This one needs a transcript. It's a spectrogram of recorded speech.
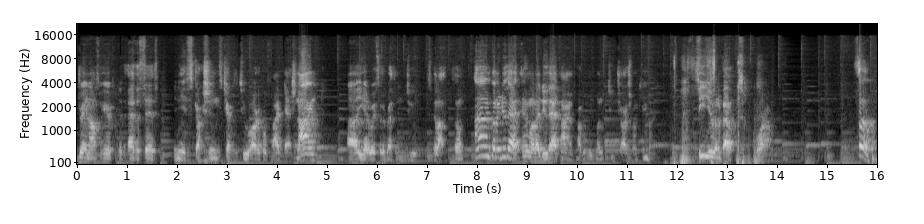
drain off of here because as it says in the instructions, chapter 2, article 5-9, uh, you gotta wait for the resin to spill out. So I'm gonna do that. And while I do that, I'm probably going to charge my camera. See you in about four hours. So,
